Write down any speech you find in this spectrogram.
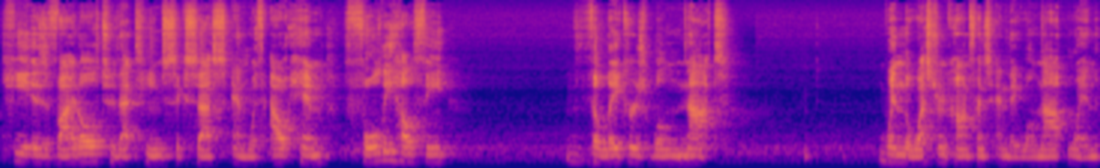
he is vital to that team's success. And without him fully healthy, the Lakers will not win the Western Conference and they will not win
